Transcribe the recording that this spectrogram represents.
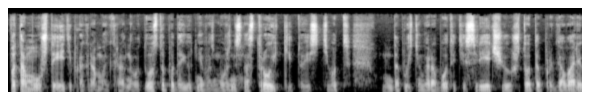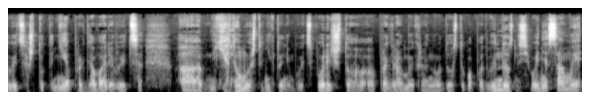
потому что эти программы экранного доступа дают мне возможность настройки. То есть, вот, допустим, вы работаете с речью, что-то проговаривается, что-то не проговаривается. А я думаю, что никто не будет спорить, что программы экранного доступа под Windows на сегодня самые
